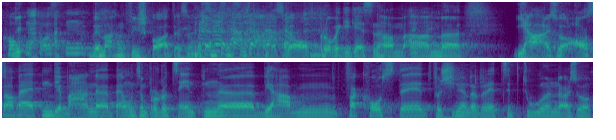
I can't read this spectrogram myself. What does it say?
kochen, wir, kosten. Wir machen viel Sport, also man sieht uns nicht an, dass wir oft Probe gegessen haben. Ähm, äh, ja, also ausarbeiten. Wir waren äh, bei unseren Produzenten, äh, wir haben verkostet verschiedene Rezepturen. Also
